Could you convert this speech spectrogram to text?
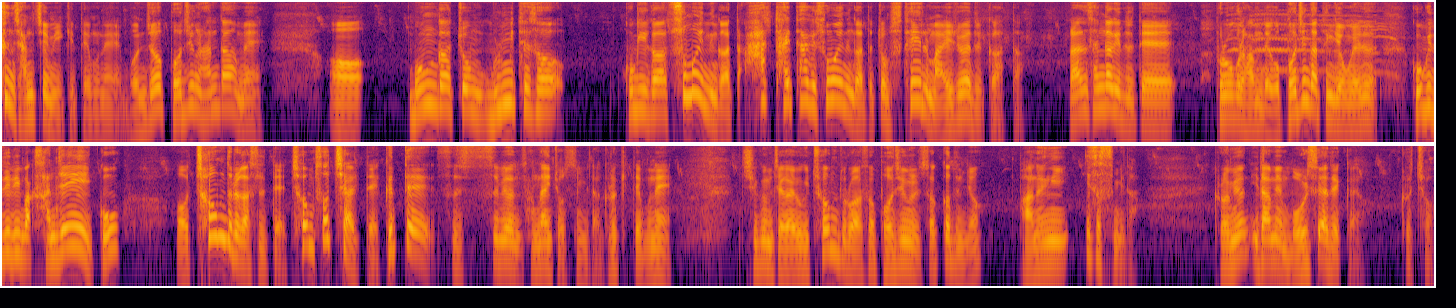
큰 장점이 있기 때문에 먼저 버징을 한 다음에 어 뭔가 좀 물밑에서 고기가 숨어 있는 것 같다 아주 타이트하게 숨어 있는 것 같다 좀 스테이를 많이 줘야 될 것 같다 라는 생각이 들 때 브로그를 하면 되고 버징 같은 경우에는 고기들이 막 산재에 있고 어, 처음 들어갔을 때 처음 서치할 때 그때 쓰, 쓰면 상당히 좋습니다. 그렇기 때문에 지금 제가 여기 처음 들어와서 버징을 썼거든요. 반응이 있었습니다. 그러면 이 다음에 뭘 써야 될까요? 그렇죠.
